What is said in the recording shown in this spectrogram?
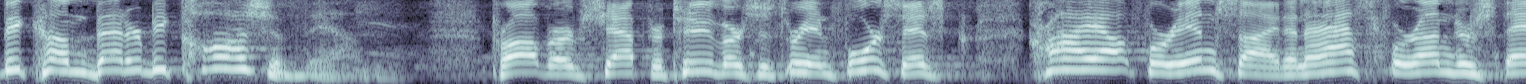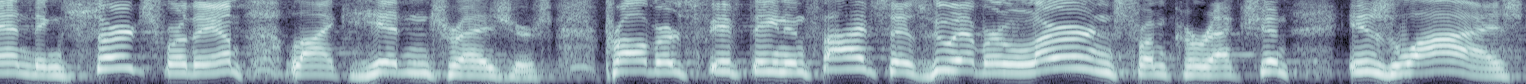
become better because of them. Proverbs chapter 2 verses 3 and 4 says, cry out for insight and ask for understanding. Search for them like hidden treasures. Proverbs 15 and 5 says, whoever learns from correction is wise.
